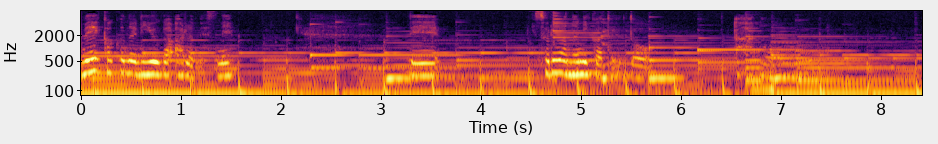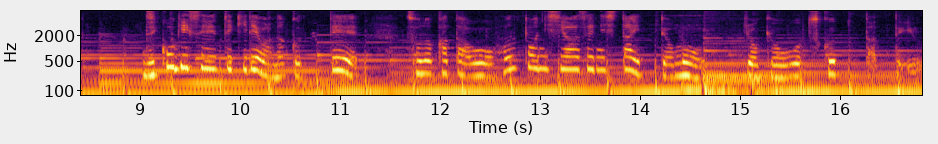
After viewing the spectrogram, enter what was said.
明確な理由があるんですね。でそれは何かというと自己犠牲的ではなくってその方を本当に幸せにしたいって思う状況を作ったっていう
